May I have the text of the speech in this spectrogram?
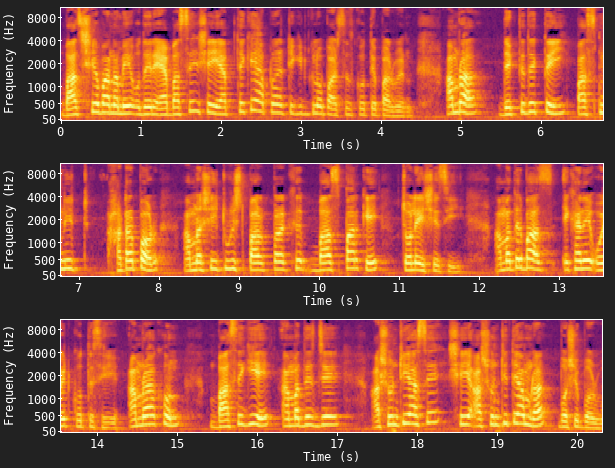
বাস সেবা নামে ওদের অ্যাপ আছে। সেই অ্যাপ থেকে আপনারা টিকিটগুলো পারচেস করতে পারবেন। আমরা দেখতে দেখতেই পাঁচ মিনিট হাঁটার পর আমরা সেই ট্যুরিস্ট পার্ক পার্কে বাস পার্কে চলে এসেছি। আমাদের বাস এখানে ওয়েট করতেছি। আমরা এখন বাসে গিয়ে আমাদের যে আসনটি আছে, সেই আসনটিতে আমরা বসে পড়ব।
